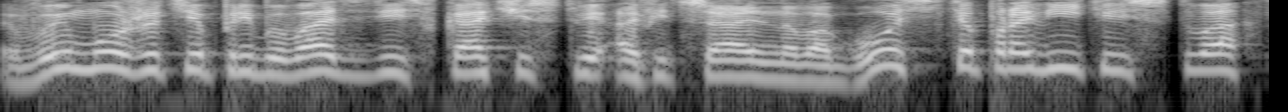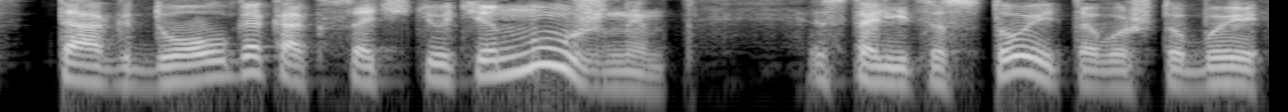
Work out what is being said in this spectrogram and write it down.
вы можете пребывать здесь в качестве официального гостя правительства так долго, как сочтете нужным. Столица стоит того, чтобы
